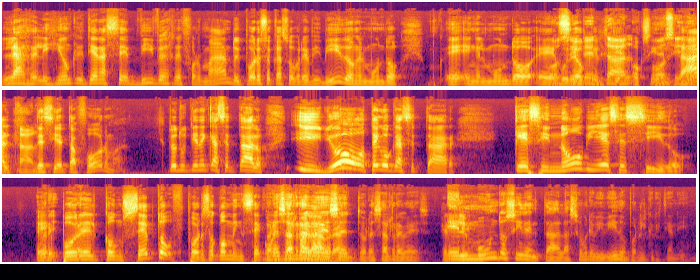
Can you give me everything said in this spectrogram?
La religión cristiana se vive reformando y por eso que ha sobrevivido en el mundo, eh, en el mundo eh, Occidental, occidental, occidental. de cierta forma. Entonces tú tienes que aceptarlo. Y yo tengo que aceptar que si no hubiese sido eh, Pero- por el concepto, por eso comencé con es esa al revés, palabra. Héctor, es al revés. ¿El mundo occidental ha sobrevivido por el cristianismo.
